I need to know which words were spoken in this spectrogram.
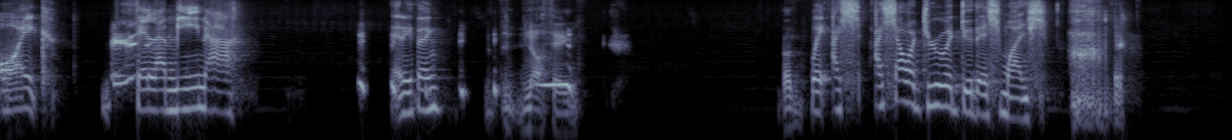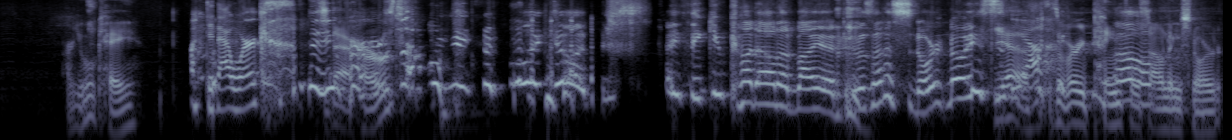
Oink. Philomena. Anything? Nothing. Wait, I, I saw a druid do this once. Are you okay? Did that work? Did you That hurt? hurt? oh my god! I think you cut out on my end. Was that a snort noise? Yeah, Yeah. it's a very painful Oh. sounding snort.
